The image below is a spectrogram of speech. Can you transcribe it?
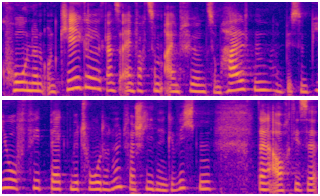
Konen und Kegel, ganz einfach zum Einführen, zum Halten, ein bisschen Biofeedback-Methode mit verschiedenen Gewichten. Dann auch diese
